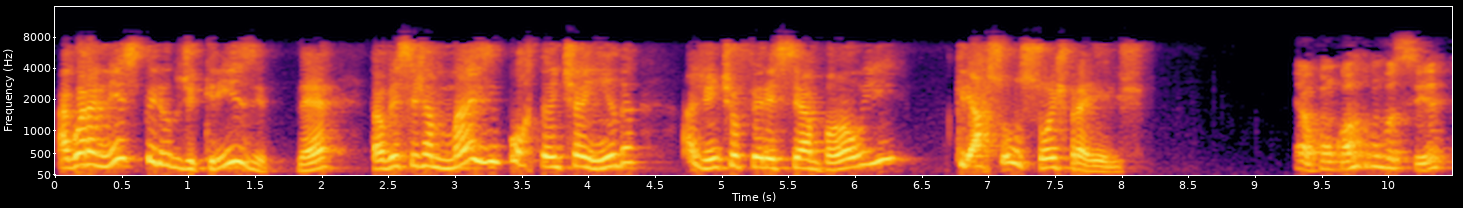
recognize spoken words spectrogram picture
Agora, nesse período de crise, né, talvez seja mais importante ainda a gente oferecer a mão e criar soluções para eles. É, eu concordo com você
